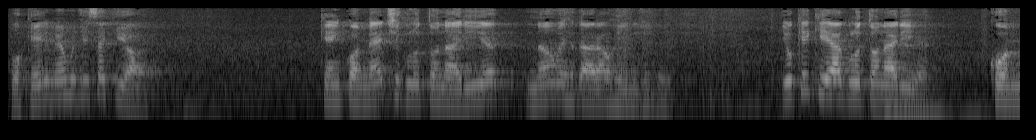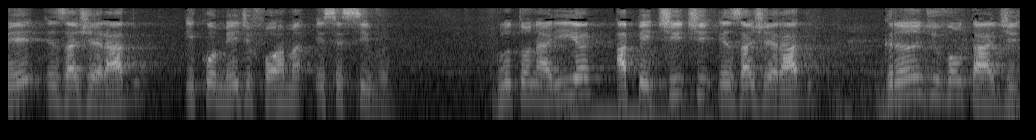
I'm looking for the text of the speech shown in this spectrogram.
Porque ele mesmo disse aqui, ó, quem comete glutonaria não herdará o reino de Deus. E o que, que é a glutonaria? Comer exagerado e comer de forma excessiva. Glutonaria, apetite exagerado, grande vontade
